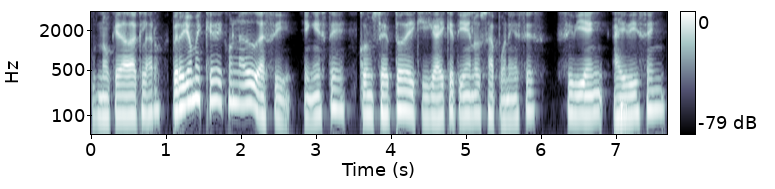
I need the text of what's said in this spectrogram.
no quedaba claro, pero yo me quedé con la duda si en este concepto de Ikigai que tienen los japoneses si bien ahí dicen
